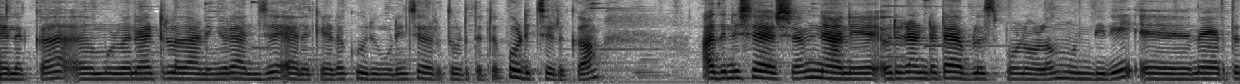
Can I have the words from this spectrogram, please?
ഏലക്ക മുഴുവനായിട്ടുള്ളതാണെങ്കിൽ ഒരു അഞ്ച് ഏലക്കയുടെ കുരും കൂടിയും ചേർത്ത് കൊടുത്തിട്ട് പൊടിച്ചെടുക്കാം. അതിനുശേഷം ഞാൻ ഒരു രണ്ട് ടേബിൾ സ്പൂണോളം മുന്തിരി നേരത്തെ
